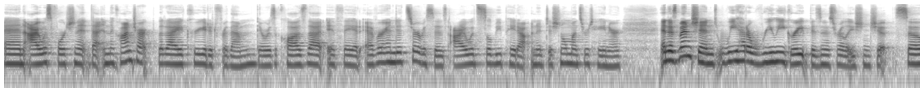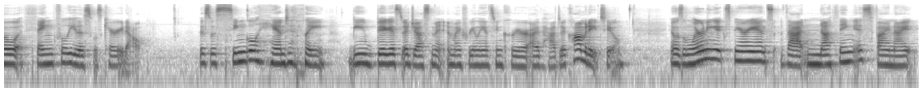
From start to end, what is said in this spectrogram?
And I was fortunate that in the contract that I created for them, there was a clause that if they had ever ended services, I would still be paid out an additional month's retainer. And as mentioned, we had a really great business relationship. So thankfully, this was carried out. This was single handedly the biggest adjustment in my freelancing career I've had to accommodate to. It was a learning experience that nothing is finite,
